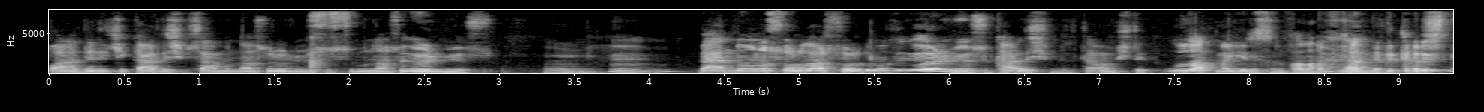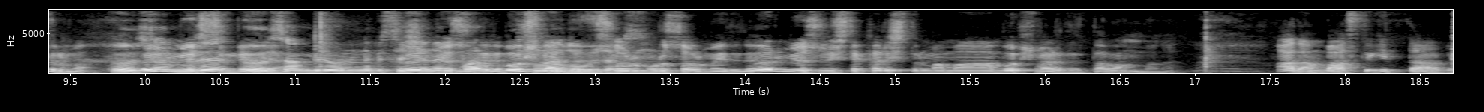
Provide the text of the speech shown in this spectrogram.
Bana dedi ki kardeşim sen bundan sonra ölümsüzsün. Bundan sonra ölmüyorsun. Hı. Hmm. Ben de ona sorular sordum. O dedi ölmüyorsun kardeşim dedi. Tamam işte uzatma gerisini falan filan dedi. Karıştırma. Ölsen Ölmüyorsun bile, dedi ölsen bile önüne bir seçenek Ölmüyorsun var. dedi. Boş ver dedi. Soru moru sormayı dedi. Ölmüyorsun işte karıştırma ama boş ver dedi. Tamam mı bana? Adam bastı gitti abi.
